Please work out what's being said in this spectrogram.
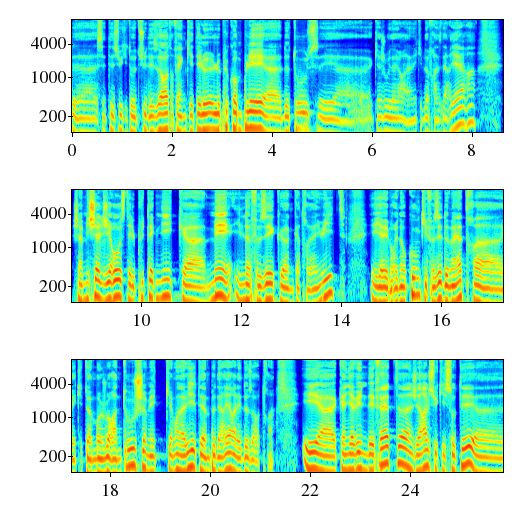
euh, c'était celui qui était au-dessus des autres, enfin qui était le, plus complet euh, de tous et qui a joué d'ailleurs en équipe de France derrière. Jean-Michel Giraud, c'était le plus technique, mais il ne faisait qu'un 88. Et il y avait Bruno Koum qui faisait 2 mètres et qui était un bon joueur en touche, mais qui, à mon avis, était un peu derrière les deux autres. Et euh, quand il y avait une défaite, en général, celui qui sautait, euh,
